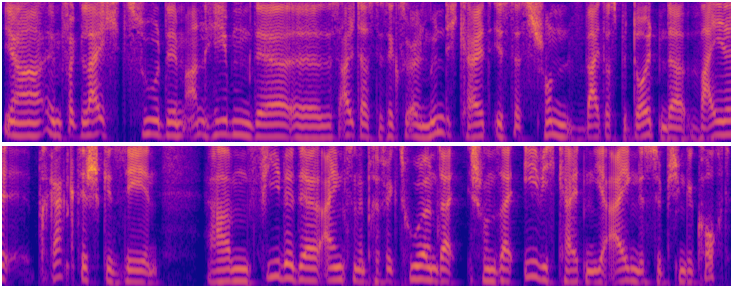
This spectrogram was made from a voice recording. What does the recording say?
Ja, im Vergleich zu dem Anheben der, äh, des Alters der sexuellen Mündigkeit ist das schon weitaus bedeutender, weil praktisch gesehen haben viele der einzelnen Präfekturen da schon seit Ewigkeiten ihr eigenes Süppchen gekocht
